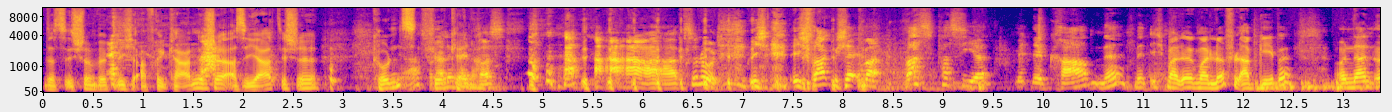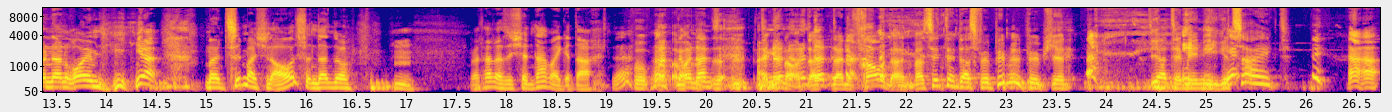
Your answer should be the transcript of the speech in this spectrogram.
das ist schon wirklich afrikanische, asiatische Kunst für alle Kenner. Absolut. Ich, ich frage mich ja immer, was passiert mit dem Kram, ne? wenn ich mal irgendwann einen Löffel abgebe und dann, und dann räumen die hier mein Zimmerchen aus und dann so, hm, was hat er sich denn dabei gedacht? Ne? Wo, dann, ja, genau, de, deine Frau dann. Was sind denn das für Pimmelpüppchen? Die hat er mir nie gezeigt. ja,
